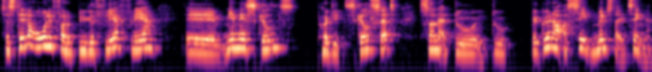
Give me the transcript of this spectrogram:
Så stille og roligt får du bygget flere og flere, øh, mere og mere skills på dit skillset, sådan at du, du begynder at se et mønster i tingene.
